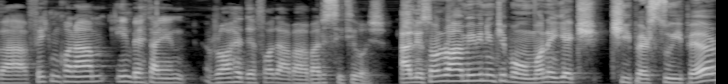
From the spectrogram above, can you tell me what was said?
و فکر می‌کنم این بهترین راه دفاع در برابر سیتی باشه. الیسون رو هم می‌بینیم که به عنوان یک keeper sweeper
